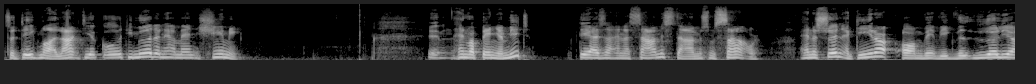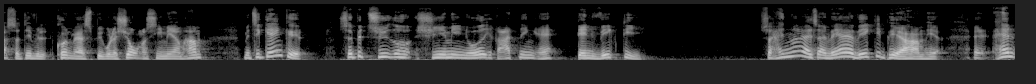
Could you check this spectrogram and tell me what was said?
så det er ikke meget langt, de har gået. De møder den her mand, Shimi. Øh, han var Benjamit. Det er altså, han er samme stamme som Saul. Han er søn af Geder, om hvem vi ikke ved yderligere, så det vil kun være spekulation at sige mere om ham. Men til gengæld, så betyder Shimi noget i retning af den vigtige. Så han var altså en værre vigtig per ham her. Øh, han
